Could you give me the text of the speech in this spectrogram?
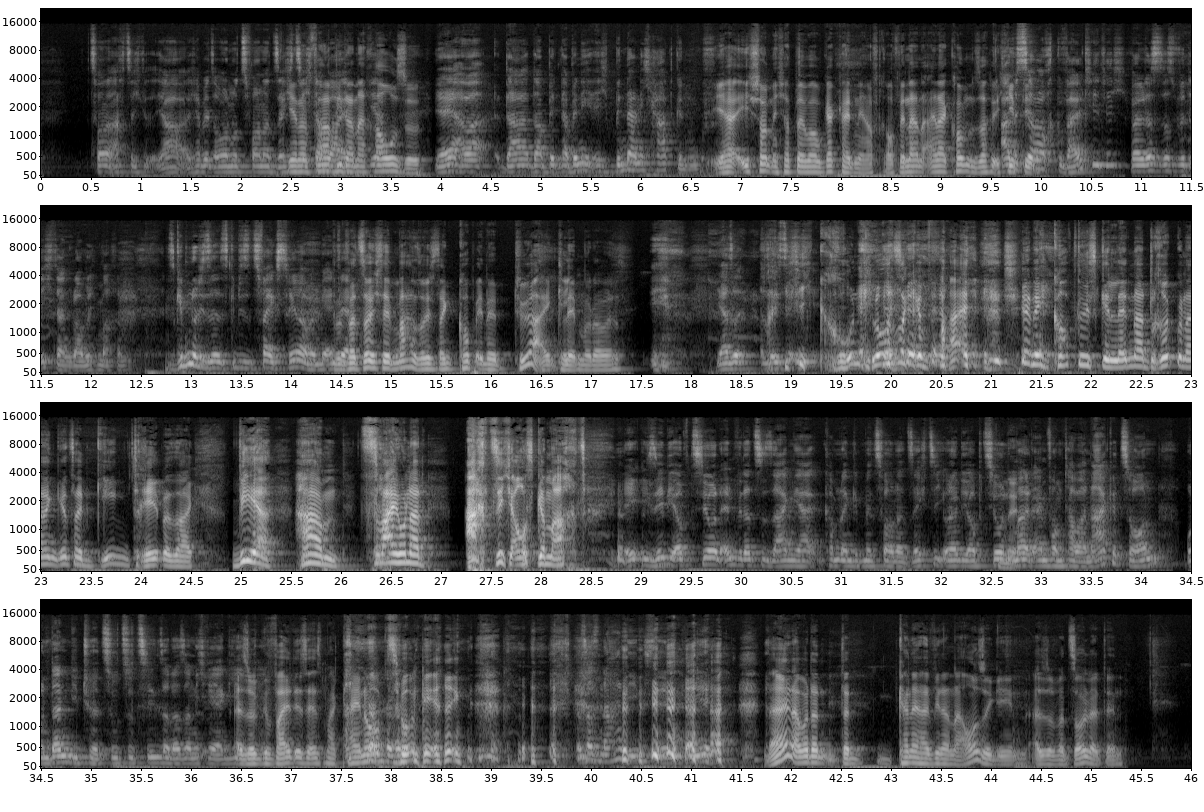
280, ja, ich habe jetzt aber nur 260 Ja, dann fahr dabei. wieder nach ja. Hause. Ja, ja, aber da, da, bin, da bin ich, ich bin da nicht hart genug. für. Ja, ich schon. Ich habe da überhaupt gar keinen Nerv drauf. Wenn dann einer kommt und sagt, ich Aber bist du auch gewalttätig? Weil das, das würde ich dann, glaube ich, machen. Es gibt nur diese, es gibt diese zwei Extreme bei mir. Entweder, Was soll ich denn machen? Soll ich seinen Kopf in eine Tür einklemmen oder was? ja, also, also ich, Richtig ich, grundlose Gewalt. Schön den Kopf durchs Geländer drücken und dann die ganze Zeit gegentreten und sagen, wir haben 280 ausgemacht. ich, ich sehe die Option, entweder zu sagen, ja, komm, dann gib mir 260, oder die Option, Nee. immer halt einem vom Tabernakel zu hauen und dann die Tür zuzuziehen, sodass er nicht reagiert. Also Gewalt ist erstmal keine Option, Hering. das ist das Naheliegendste. Nein, aber dann, dann kann er halt wieder nach Hause gehen. Also was soll das denn?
